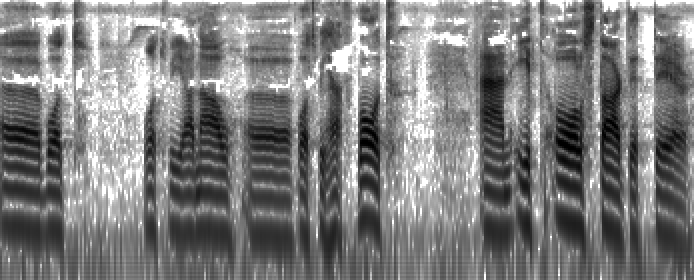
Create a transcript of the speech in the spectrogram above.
uh, what what we are now, uh, what we have bought, and it all started there.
